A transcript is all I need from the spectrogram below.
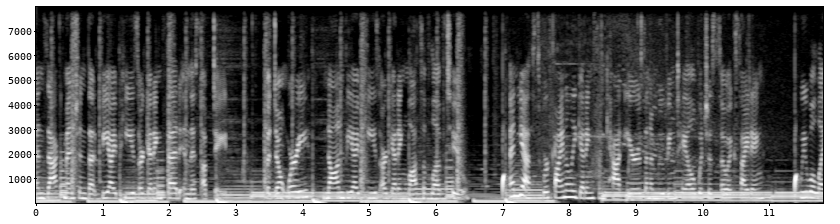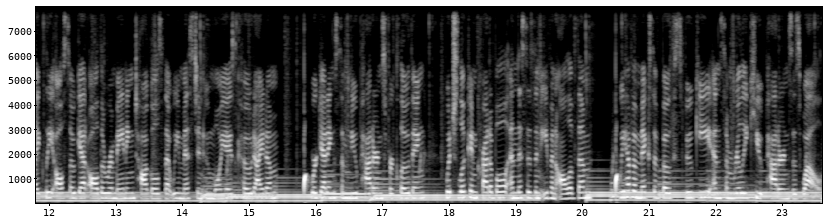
and Zach mentioned that VIPs are getting fed in this update. But don't worry, non-VIPs are getting lots of love too. And yes, we're finally getting some cat ears and a moving tail, which is so exciting. We will likely also get all the remaining toggles that we missed in Umoye's code item. We're getting some new patterns for clothing, which look incredible, and this isn't even all of them. We have a mix of both spooky and some really cute patterns as well.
